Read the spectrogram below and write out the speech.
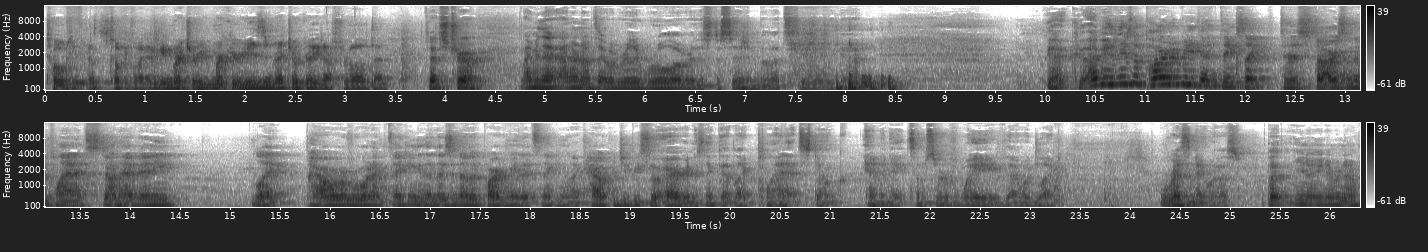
totally. That's totally fine. I mean, Mercury Mercury is in retrograde after all. Then That's true. I mean, that, I don't know if that would really rule over this decision, but let's see what we got. yeah. I mean, there's a part of me that thinks like the stars and the planets don't have any like power over what I'm thinking, and then there's another part of me that's thinking like, how could you be so arrogant to think that like planets don't emanate some sort of wave that would like resonate with us? But you know, you never know.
